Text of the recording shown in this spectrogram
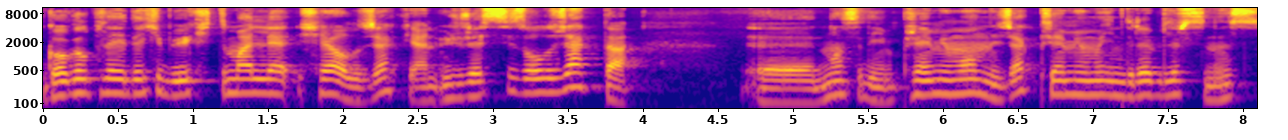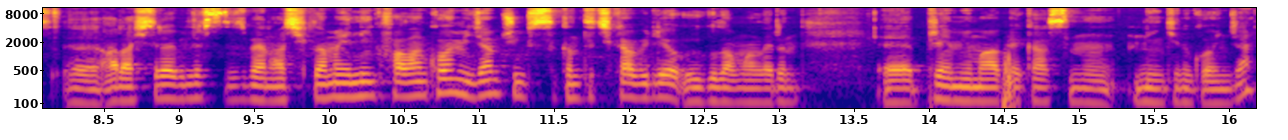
Google Play'deki büyük ihtimalle şey olacak. Yani ücretsiz olacak da e, nasıl diyeyim premium olmayacak. Premium'u indirebilirsiniz. e, araştırabilirsiniz. Ben açıklamaya link falan koymayacağım. Çünkü sıkıntı çıkabiliyor uygulamaların e, premium APK'sının linkini koyunca.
